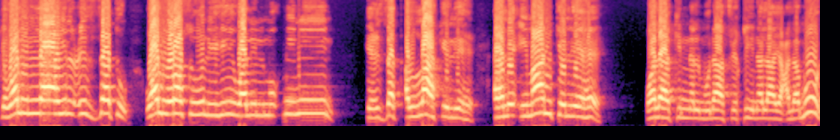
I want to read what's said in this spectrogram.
کہ وَلِلَّهِ الْعِزَّةُ وَلِرَسُولِهِ وَلِلْمُؤْمِنِينَ۔ کہ عزت اللہ کے لیے ہے، اہل ایمان کے لیے ہے۔ وَلَكِنَّ الْمُنَافِقِينَ لَا يَعْلَمُونَ۔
